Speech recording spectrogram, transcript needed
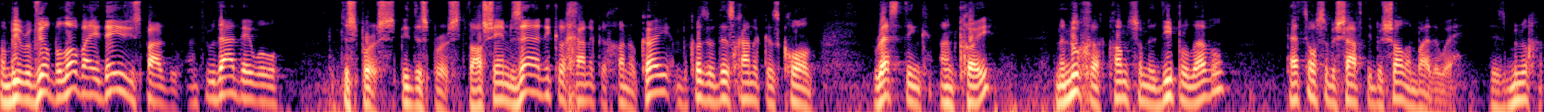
and be revealed below Yispardu. And through that they will disperse, be dispersed. V'al Zeh Nikra Chanukah and because of this Chanukah is called resting on Koi. Menucha comes from the deeper level. That's also B'Shafti B'Shalom, by the way. Is Menucha.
